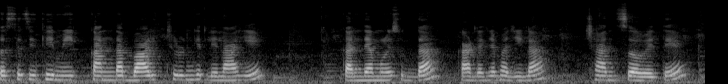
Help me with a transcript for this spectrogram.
तसेच इथे मी कांदा बारीक चिरून घेतलेला आहे. कांद्यामुळे सुद्धा कांद्याच्या भाजीला छान चव येते.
